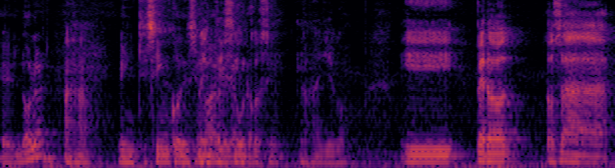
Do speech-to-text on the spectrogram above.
el dólar. Ajá. 25, 19 25, el euro. sí. Ajá, llegó. Y, pero, o sea,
